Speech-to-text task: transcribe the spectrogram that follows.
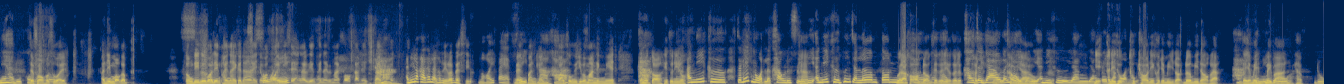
เนี่ยค่ะดูคนแต่ฟองเขาสวย อันนี้เหมาะกับ ลงดินหรือว่าเลี้ยงภายในก็ได้ แต่ว่าสวยคอยมีแสงก็เลี้ยงภายในเป็นไม้ฟอกอากาศได้ได้เหมือนค่ะกันอันนี้ราคาเท่าไหร่ครับอันนี้ร้อยแปดสิบร้อยแปดแบ่งสิบปันกันนะคะความสูงอยู่ที่ประมาณหนึ่งเมตรแล้วมาต่อที่ตัวนี้เนาะ อันนี้คือจะเรียกหนวดหรือเขาหรือสีครับดี อันนี้คือเพิ่งจะเริ่มต้น เวลาเขาออกดอกเสร็จแล้วเดี๋ยวก็เขาจะยาวและใหญ่กว่านี้เขอันนี้คือยังยังนี่เป็นอันนี้ทุกอ่อนทุกช่อนี่เขาจะมีดอกเริ่มมีดอกแล้วค่ะแต่ยังไม่อันนี้ไม่บานดูครับ ดู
